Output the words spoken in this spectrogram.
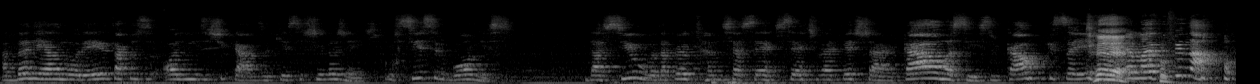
A Daniela Moreira está com os olhinhos esticados aqui assistindo a gente. O Cícero Gomes da Silva está perguntando se a 77 vai fechar. Calma, Cícero, calma que isso aí é, é mais pro final.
